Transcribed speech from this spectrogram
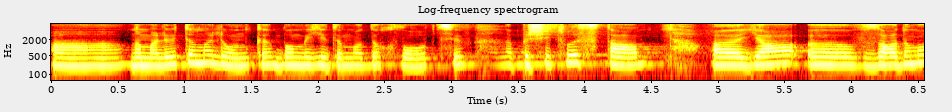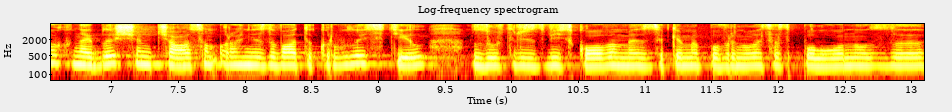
намалюйте малюнки, бо ми їдемо до хлопців. Напишіть листа. Я е, в задумах найближчим часом організувати круглий стіл, зустріч з військовими, з якими повернулися з полону, з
